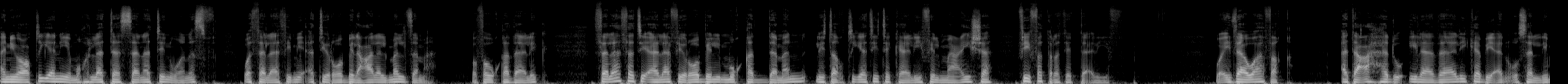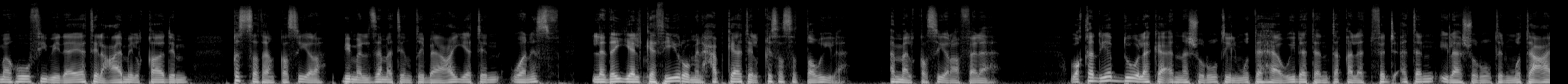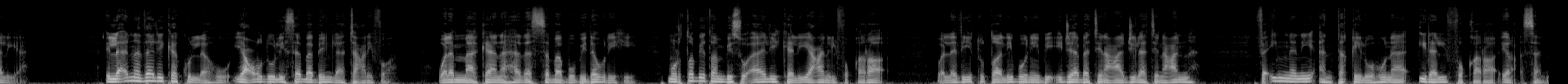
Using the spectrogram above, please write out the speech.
أن يعطيني مهلة سنة ونصف وثلاثمائة روبل على الملزمة وفوق ذلك ثلاثة آلاف روبل مقدما لتغطية تكاليف المعيشة في فترة التأليف. وإذا وافق أتعهد إلى ذلك بأن أسلمه في بداية العام القادم قصة قصيرة بملزمة طباعية ونصف لدي الكثير من حبكات القصص الطويلة. أما القصيرة فلا. وقد يبدو لك أن شروطي المتهاودة انتقلت فجأة إلى شروط متعالية إلا أن ذلك كله يعود لسبب لا تعرفه. ولما كان هذا السبب بدوره مرتبطا بسؤالك لي عن الفقراء والذي تطالبني بإجابة عاجلة عنه فإنني أنتقل هنا إلى الفقراء راسا.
